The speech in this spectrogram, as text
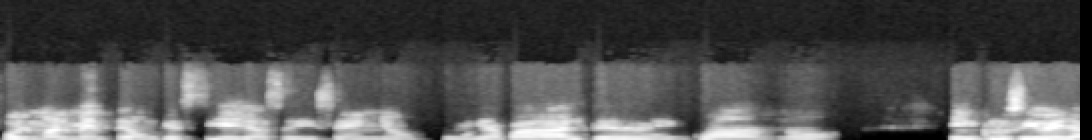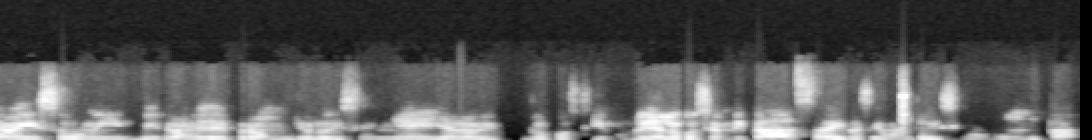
formalmente, aunque sí, ella hace diseños muy aparte de vez en cuando. Inclusive ella me hizo mi, mi traje de prom, yo lo diseñé, ella lo, lo, ella lo cosió en mi casa y básicamente lo hicimos juntas.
